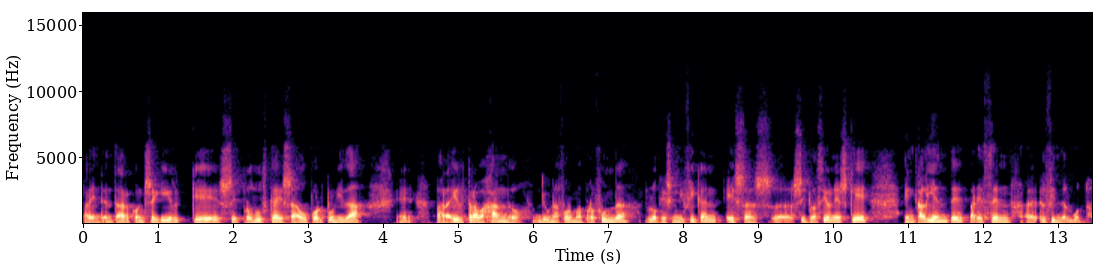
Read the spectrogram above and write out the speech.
para intentar conseguir que se produzca esa oportunidad ¿eh? para ir trabajando de una forma profunda lo que significan esas eh, situaciones que en caliente parecen eh, el fin del mundo.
